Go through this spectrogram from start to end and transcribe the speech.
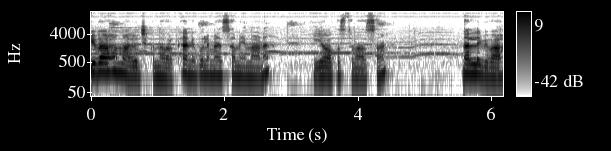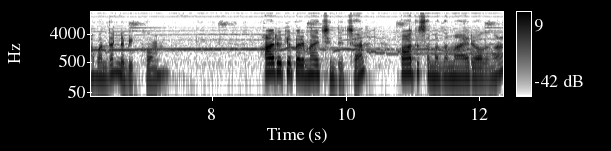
വിവാഹം ആലോചിക്കുന്നവർക്ക് അനുകൂലമായ സമയമാണ്. ഈ ഓഗസ്റ്റ് മാസം നല്ല വിവാഹബന്ധം ലഭിക്കും. ആരോഗ്യപരമായി ചിന്തിച്ചാൽ വാദസംബന്ധമായ രോഗങ്ങൾ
